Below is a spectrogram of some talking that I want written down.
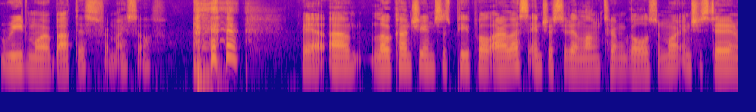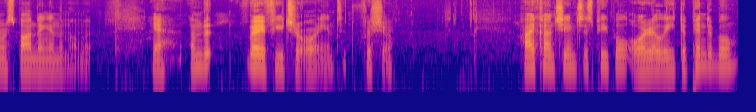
read more about this for myself yeah, um, low conscientious people are less interested in long term goals and more interested in responding in the moment. Yeah, I'm very future oriented for sure. High conscientious people, orderly, dependable,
